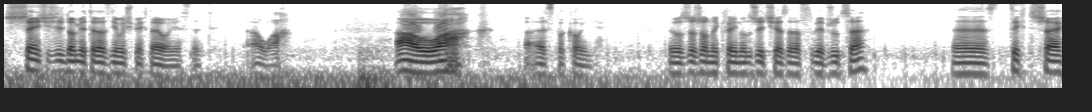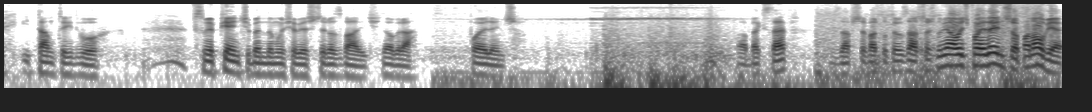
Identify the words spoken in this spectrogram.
Szczęście się do mnie teraz nie uśmiechnęło, niestety. Ała. Ała. Ale spokojnie. Rozżarzony klejnot życia zaraz sobie wrzucę. E, z tych trzech i tamtych dwóch. W sumie pięciu będę musiał jeszcze rozwalić. Dobra. Pojedynczo. A backstep? Zawsze warto to zacząć. No miało być pojedynczo, panowie!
